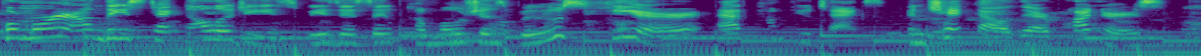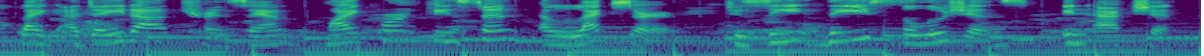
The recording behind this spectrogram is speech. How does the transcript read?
For more on these technologies, visit Silicon Motion's booth here at Computex and check out their partners like Adata, Transcend, Micron, Kingston, and Lexar to see these solutions in action.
